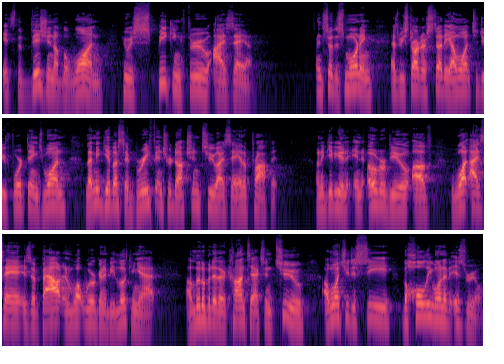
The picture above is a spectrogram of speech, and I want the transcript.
it's the vision of the one who is speaking through Isaiah. And so this morning, as we start our study, I want to do four things. One, let me give us a brief introduction to Isaiah the prophet. I'm going to give you an, an overview of what Isaiah is about and what we're going to be looking at, a little bit of the context. And two, I want you to see the Holy One of Israel,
